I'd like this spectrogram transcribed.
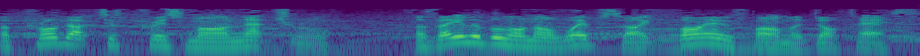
A product of Prisma Natural. Available on our website biopharma.s.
